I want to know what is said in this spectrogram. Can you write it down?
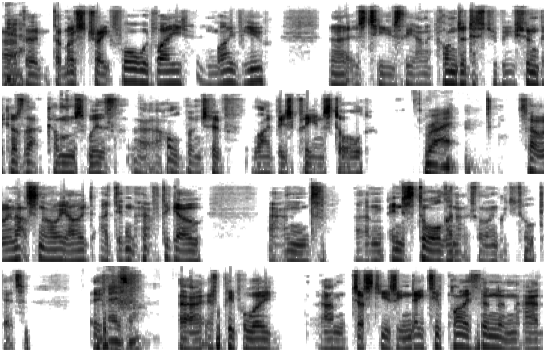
Uh, Yeah. the, the most straightforward way, in my view, uh, is to use the Anaconda distribution because that comes with uh, a whole bunch of libraries pre-installed. Right. So in that scenario, I, I didn't have to go and um, install the natural language toolkit. If, uh, if people were um, just using native Python and had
